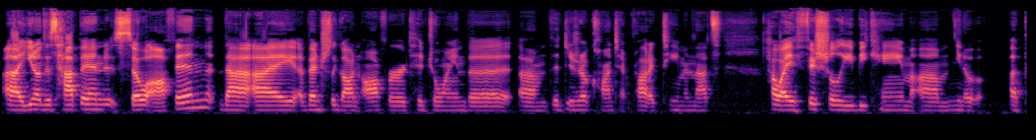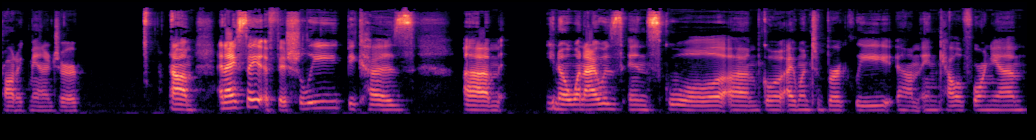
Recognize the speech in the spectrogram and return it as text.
uh, you know, this happened so often that I eventually got an offer to join the um, the digital content product team, and that's how I officially became, um, you know, a product manager. Um, and I say officially because um, you know, when I was in school, um, go, I went to Berkeley um, in California.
